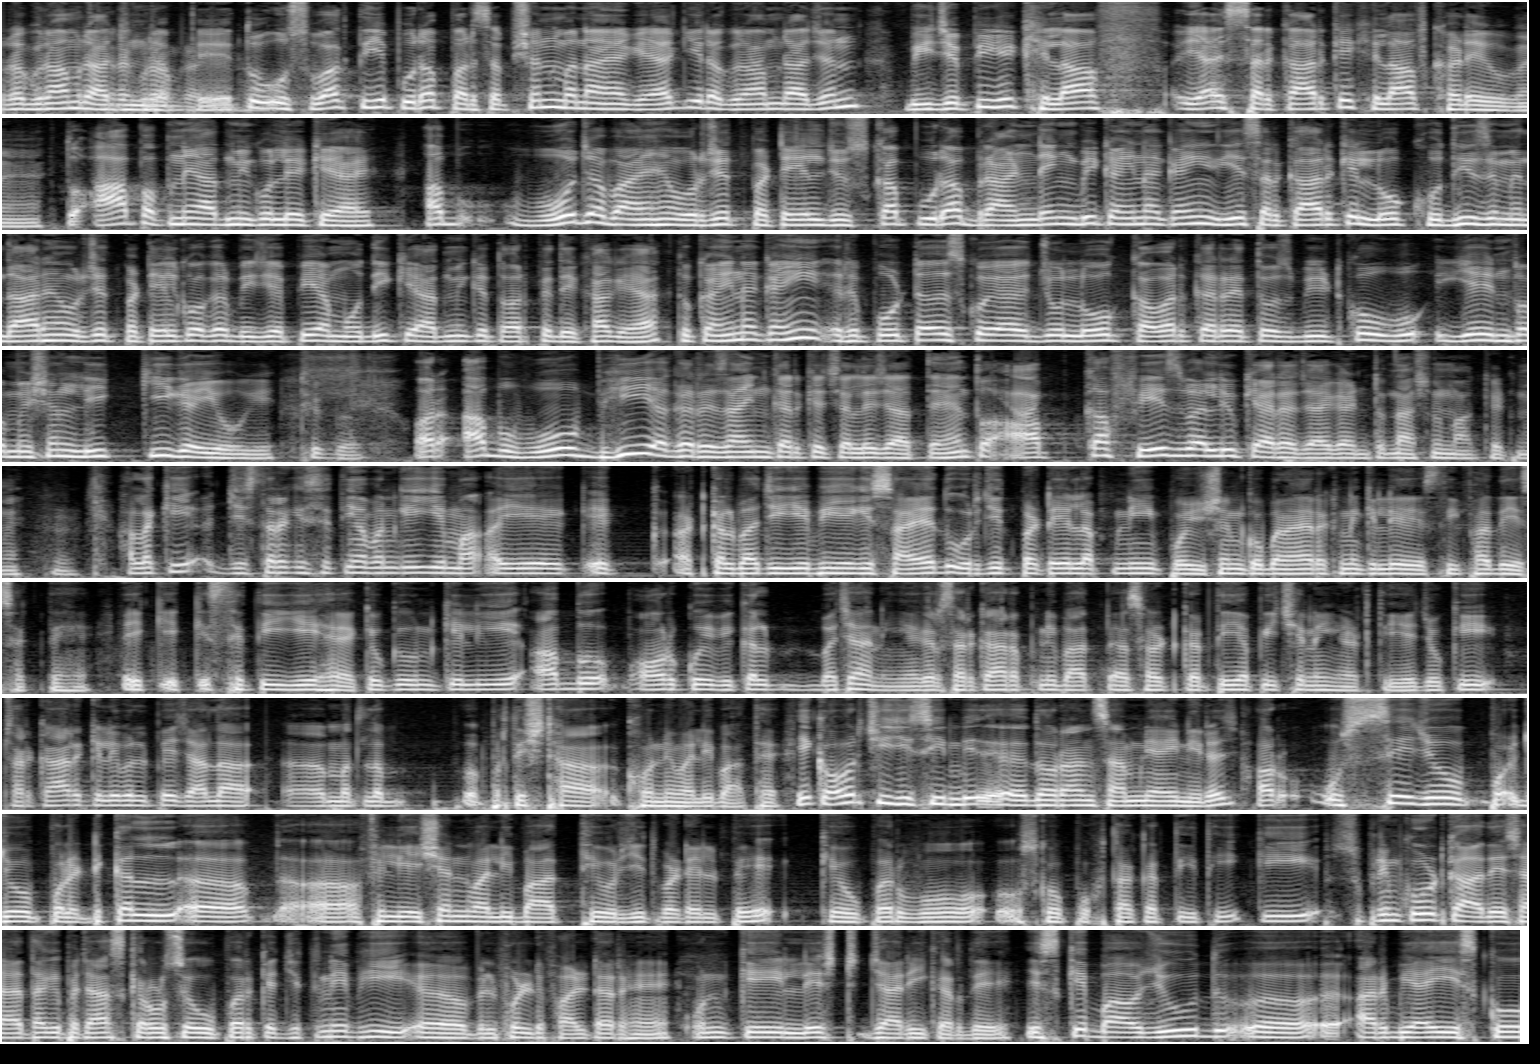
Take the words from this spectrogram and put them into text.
रघुराम राजन जब थे तो हाँ। उस वक्त ये पूरा परसेप्शन बनाया गया कि रघुराम राजन बीजेपी के खिलाफ या इस सरकार के खिलाफ खड़े हुए हैं तो आप अपने आदमी को लेके आए अब वो जब आए हैं उर्जित पटेल, जिसका पूरा ब्रांडिंग भी कहीं ना कहीं ये सरकार के लोग खुद ही जिम्मेदार हैं, उर्जित पटेल को अगर बीजेपी या मोदी के आदमी के तौर पे देखा गया तो कहीं ना कहीं रिपोर्टर्स को या जो लोग कवर कर रहे थे उस बीट को, वो ये इन्फॉर्मेशन लीक की गई होगी। ठीक है और अब वो भी अगर रिजाइन करके चले जाते हैं तो आपका फेस वैल्यू क्या रह जाएगा इंटरनेशनल मार्केट में? हम्म। हालाँकि जिस तरह की स्थितियाँ बन गई, ये ये एक अटकलबाजी ये भी है कि शायद उर्जित पटेल अपनी पोजीशन को बनाए रखने के लिए इस्तीफा दे सकते हैं। एक एक स्थिति ये है, क्योंकि उनके लिए अब और कोई विकल्प बचा नहीं है। अगर सरकार अपनी बात पर असर्ट करती है या पीछे नहीं हटती है, जो कि सरकार के लेवल पे ज़्यादा मतलब प्रतिष्ठा खोने वाली बात है। एक और चीज़ इसी दौरान सामने आई नीरज, और उससे जो जो पॉलिटिकल अफिलिएशन वाली बात थी उर्जित पटेल पे के ऊपर वो उसको पुख्ता करती थी कि सुप्रीम कोर्ट का आदेश आया था कि 50 करोड़ से ऊपर के जितने भी बिल्फुल डिफॉल्टर हैं, उनकी लिस्ट जारी कर दे। इसके बावजूद आरबीआई इसको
